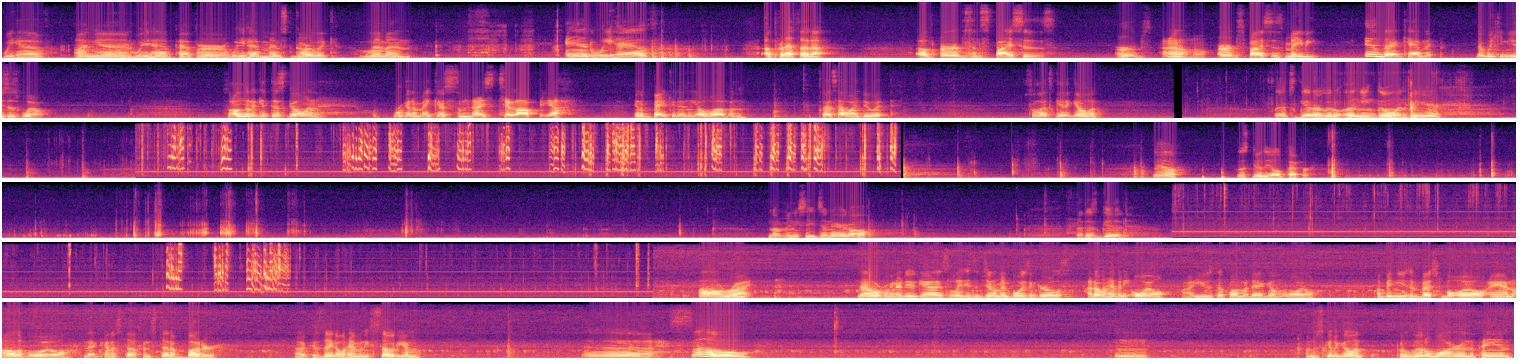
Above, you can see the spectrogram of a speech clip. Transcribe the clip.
We have onion, we have pepper, we have minced garlic, lemon, and we have a plethora of herbs and spices. Herbs? I don't know. Herbs, spices, maybe. In that cabinet that we can use as well. So I'm going to get this going. We're going to make us some nice tilapia. Going to bake it in the old oven. That's how I do it. So let's get it going. Let's get our little onion going here. Now, let's do the old pepper. Not many seeds in there at all. That is good. All right. Now what we're going to do, guys, ladies and gentlemen, boys and girls, I don't have any oil. I used up all my daggum oil. I've been using vegetable oil and olive oil, that kind of stuff, instead of butter, because uh, they don't have any sodium. Uh, so, hmm, I'm just going to go and put a little water in the pan.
